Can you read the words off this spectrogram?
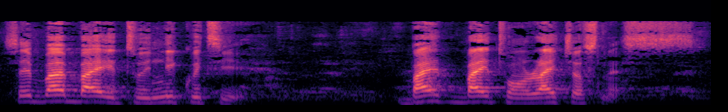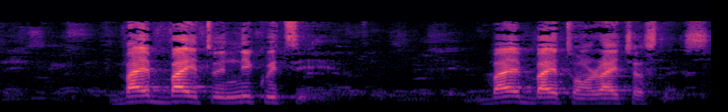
Say bye bye to iniquity. Bye bye to unrighteousness. Bye bye to iniquity. Bye bye to unrighteousness.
